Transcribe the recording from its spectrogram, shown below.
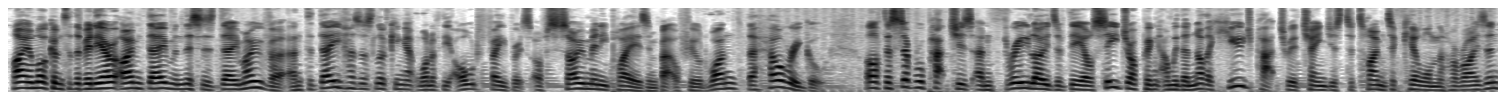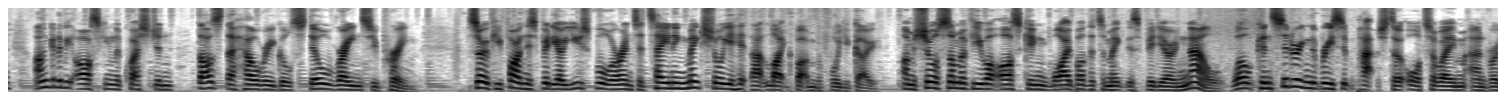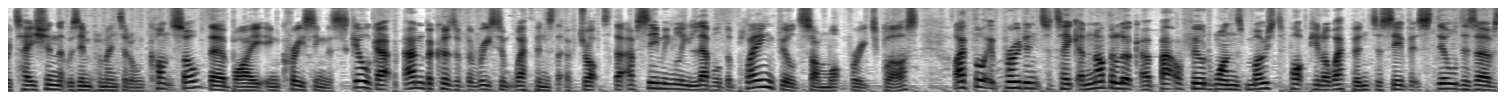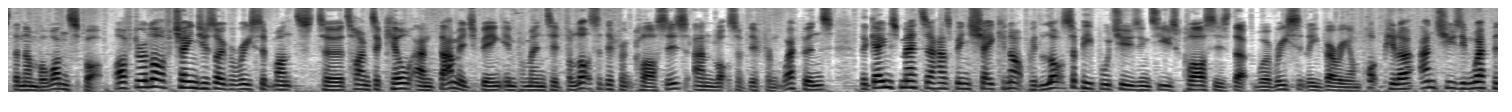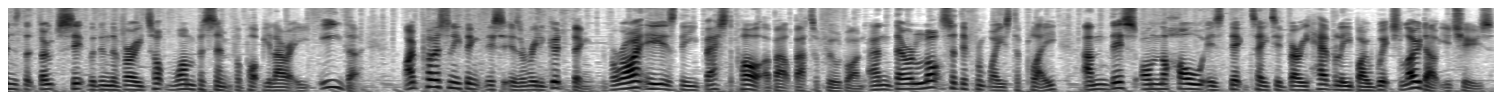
Hi and welcome to the video, I'm Dame and this is Dame Over and today has us looking at one of the old favourites of so many players in Battlefield 1, the Hellriegel. After several patches and three loads of DLC dropping and with another huge patch with changes to time to kill on the horizon, I'm going to be asking the question, does the Hellriegel still reign supreme? So if you find this video useful or entertaining, make sure you hit that like button before you go. I'm sure some of you are asking why bother to make this video now. Well, considering the recent patch to auto-aim and rotation that was implemented on console, thereby increasing the skill gap, and because of the recent weapons that have dropped that have seemingly leveled the playing field somewhat for each class, I thought it prudent to take another look at Battlefield 1's most popular weapon to see if it still deserves the number one spot. After a lot of changes over recent months to time to kill and damage being implemented for lots of different classes and lots of different weapons, the game's meta has been shaken up with lots of people choosing to use classes that were recently very unpopular and choosing weapons that don't sit within the very top 1% for popularity either. I personally think this is a really good thing. Variety is the best part about Battlefield 1, and there are lots of different ways to play, and this on the whole is dictated very heavily by which loadout you choose.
